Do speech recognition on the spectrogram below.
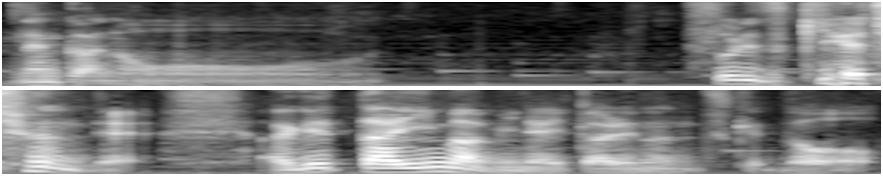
なんかあのー、ストーリーズ消えちゃうんであげた今見ないとあれなんですけど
